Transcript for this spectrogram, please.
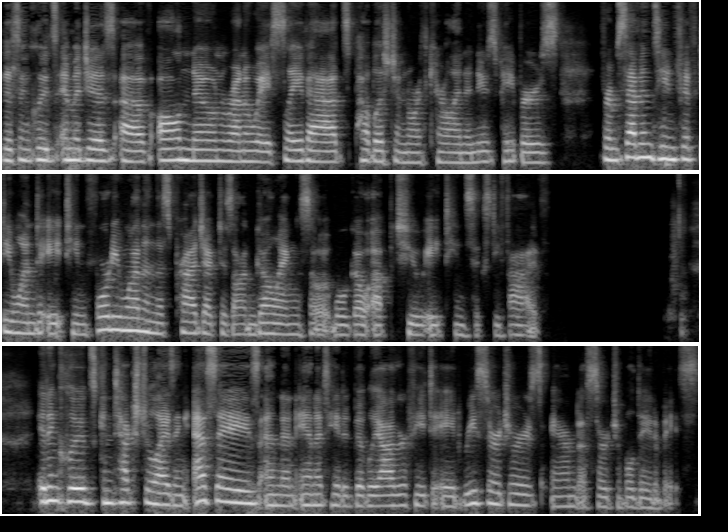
This includes images of all known runaway slave ads published in North Carolina newspapers from 1751 to 1841, and this project is ongoing, so it will go up to 1865. It includes contextualizing essays and an annotated bibliography to aid researchers and a searchable database.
